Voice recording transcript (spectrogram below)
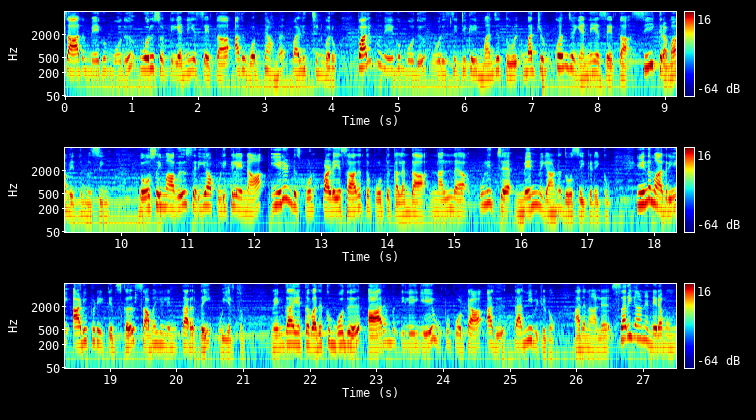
சாதம் வேகும் போது ஒரு சொட்டு எண்ணெயை சேர்த்தா அது ஒட்டாம பளிச்சுன்னு வரும். பருப்பு வேகும் போது ஒரு சிட்டிகை மஞ்சத்தூள் மற்றும் கொஞ்சம் எண்ணெயை சேர்த்தா சீக்கிரமா வெந்து மிசியும். தோசை மாவு சரியா புளிக்கலைன்னா இரண்டு ஸ்பூன் பழைய சாதத்தை போட்டு கலந்தா நல்ல புளிச்ச மென்மையான தோசை கிடைக்கும். இந்த மாதிரி அடிப்படை டிப்ஸ்கள் சமையலின் தரத்தை உயர்த்தும். வெங்காயத்தை வதக்கும் போது ஆரம்பத்திலேயே உப்பு போட்டா அது தண்ணி விட்டுடும். அதனால சரியான நிறமும்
